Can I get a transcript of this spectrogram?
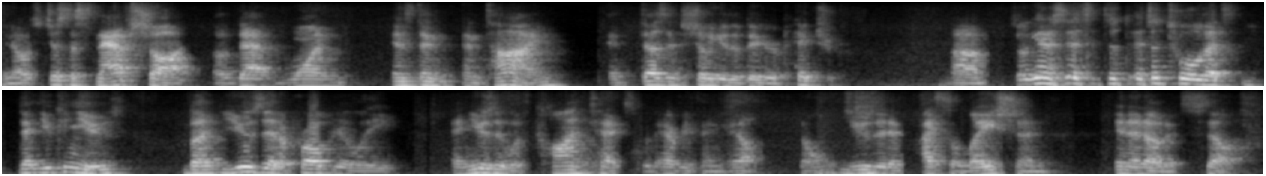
You know, it's just a snapshot of that one instant in time. It doesn't show you the bigger picture. Um, so again, it's, it's, it's, a, it's a tool that's that you can use, but use it appropriately and use it with context with everything else. Don't use it in isolation in and of itself.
